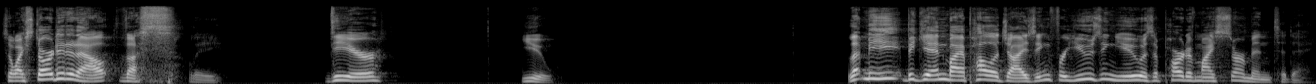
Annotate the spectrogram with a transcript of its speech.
So I started it out thusly Dear you. Let me begin by apologizing for using you as a part of my sermon today.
